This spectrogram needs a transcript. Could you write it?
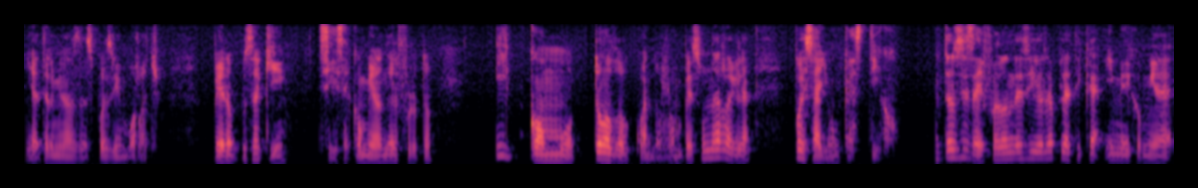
Y ya terminas después bien borracho. Pero pues aquí sí se comieron del fruto. Y como todo, cuando rompes una regla, pues hay un castigo. Entonces ahí fue donde siguió la plática y me dijo, mira,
